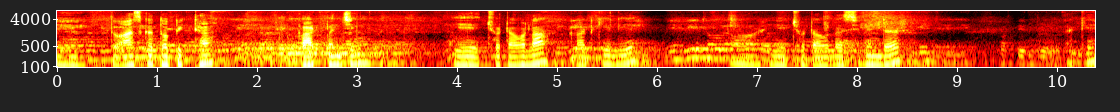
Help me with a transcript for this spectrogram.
ये तो आज का टॉपिक था कार्ड पंचिंग ये छोटा वाला कार्ड के लिए और ये छोटा वाला सिलेंडर ओके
